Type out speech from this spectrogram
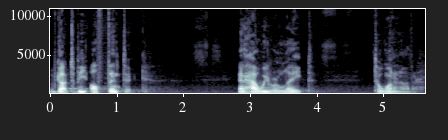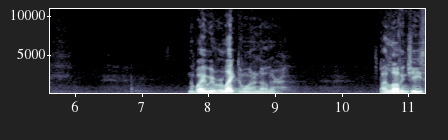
We've got to be authentic in how we relate to one another. And the way we relate to one another is by loving Jesus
